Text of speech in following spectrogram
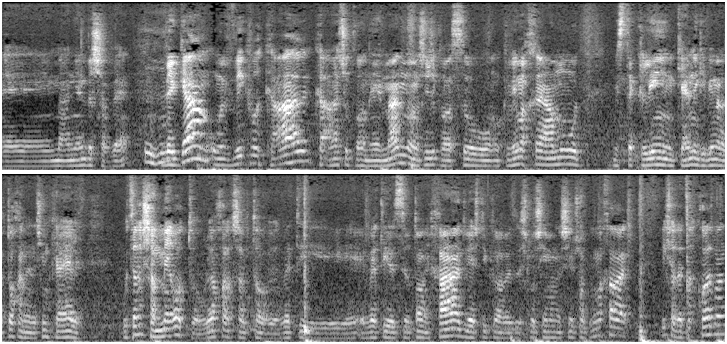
אה, מעניין ושווה, mm-hmm. וגם הוא מביא כבר קהל, קהל שהוא כבר נאמן לו, אנשים שכבר עשו, עוקבים אחרי העמוד, מסתכלים, כן מגיבים על התוכן, אנשים כאלה. הוא צריך לשמר אותו, הוא לא יכול עכשיו, טוב, הבאתי הבאתי סרטון אחד ויש לי כבר איזה 30 אנשים שעוקבים אחריי. אי אפשר, אתה צריך כל הזמן,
